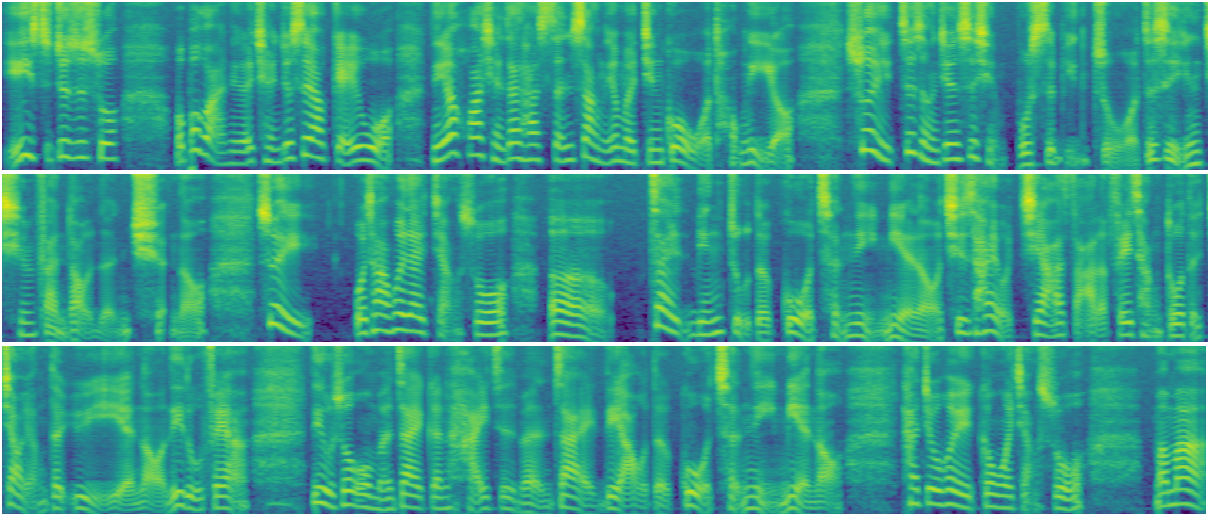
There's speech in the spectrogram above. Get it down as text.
意思就是说我不管你的钱就是要给我，你要花钱在他身上，你有没有经过我同意哦？所以这整件事情不是民主哦，这是已经侵犯到人权哦。所以我常常会在讲说，呃。在民主的过程里面哦，其实它有夹杂了非常多的教养的语言哦，例如非常，例如说我们在跟孩子们在聊的过程里面哦，他就会跟我讲说：“妈妈，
